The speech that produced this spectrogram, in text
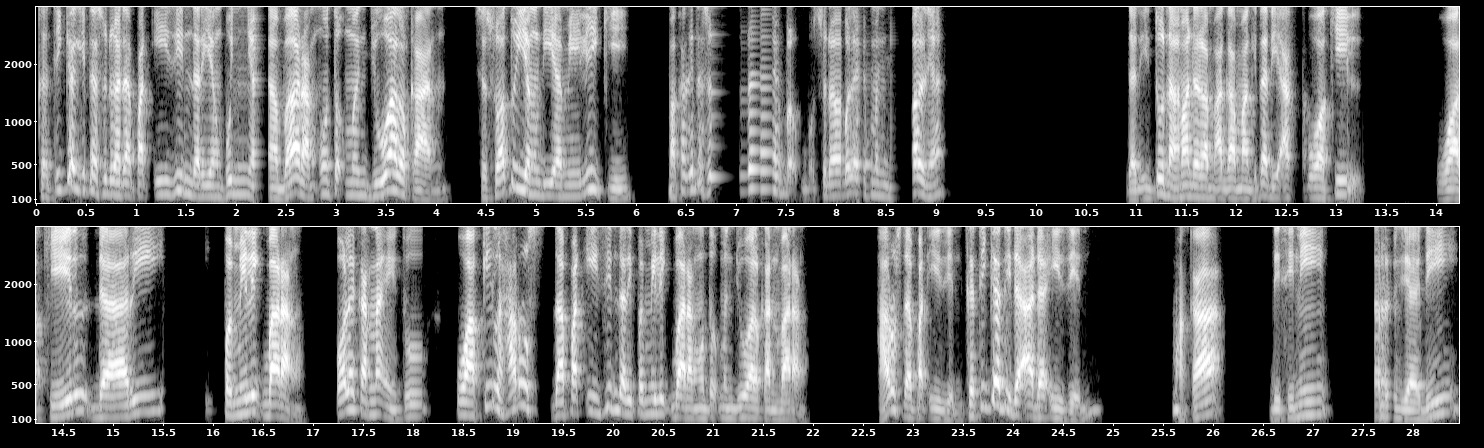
ketika kita sudah dapat izin dari yang punya barang untuk menjualkan sesuatu yang dia miliki, maka kita sudah sudah boleh menjualnya. Dan itu nama dalam agama kita di wakil. Wakil dari pemilik barang. Oleh karena itu, wakil harus dapat izin dari pemilik barang untuk menjualkan barang. Harus dapat izin. Ketika tidak ada izin, maka di sini terjadi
